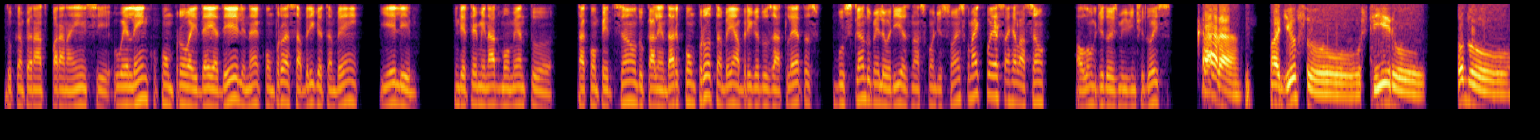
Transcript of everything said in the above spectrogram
do Campeonato Paranaense, o elenco comprou a ideia dele, né? Comprou essa briga também e ele em determinado momento da competição, do calendário, comprou também a briga dos atletas, buscando melhorias nas condições. Como é que foi essa relação ao longo de 2022? Cara, o Adilson, o Ciro, todo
